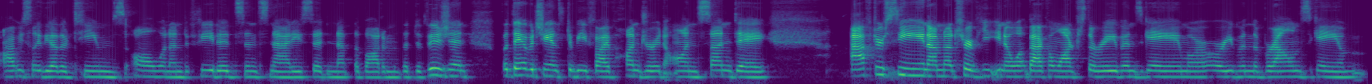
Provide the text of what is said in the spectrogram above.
obviously the other teams all went undefeated. Cincinnati sitting at the bottom of the division, but they have a chance to be 500 on Sunday. After seeing, I'm not sure if you, you know, went back and watched the Ravens game or, or even the Browns game.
